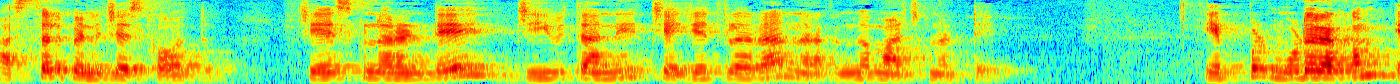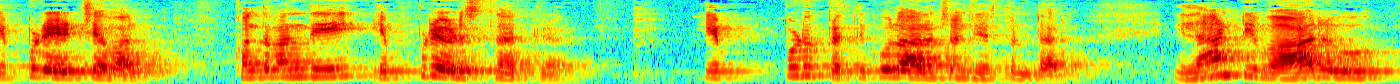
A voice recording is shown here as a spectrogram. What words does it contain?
అస్సలు పెళ్ళి చేసుకోవద్దు. చేసుకున్నారంటే జీవితాన్ని చేజేతులరా నరకంగా మార్చుకున్నట్టే. ఎప్పుడు మూడో రకం ఎప్పుడు ఏడ్చేవాళ్ళు? కొంతమంది ఎప్పుడు ఏడుస్తున్నట్టు ఎప్పుడు ప్రతికూల ఆలోచన చేస్తుంటారు. ఇలాంటి వారు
